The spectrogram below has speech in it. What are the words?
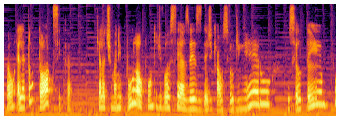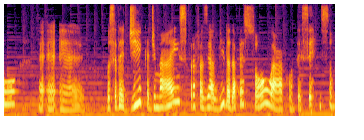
Então, ela é tão tóxica que ela te manipula ao ponto de você às vezes dedicar o seu dinheiro, o seu tempo, é, é, é você dedica demais para fazer a vida da pessoa acontecer. Isso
